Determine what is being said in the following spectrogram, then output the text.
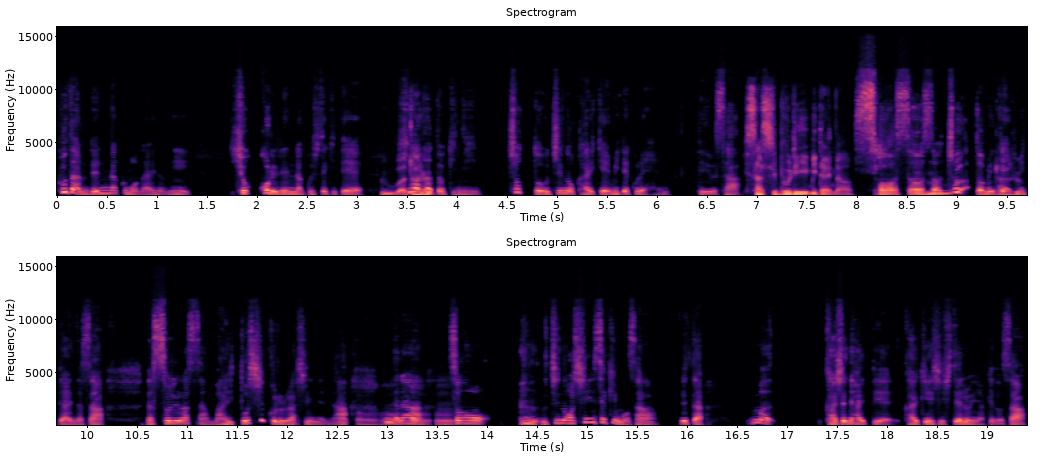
普段連絡もないのにひょっこり連絡してきて暇な。時にちょっとうちの会計見てくれへんっていうさ久しぶりみたいな。そうそうそうちょっと見てみたいなさだそれがさ毎年来るらしいねんな。ほんなら、うんうんうんその うちの親戚もさ言ったらまあ会社に入って会計士してるんやけどさ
